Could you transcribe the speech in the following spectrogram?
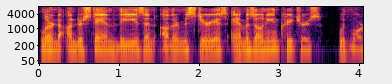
learn to understand these and other mysterious Amazonian creatures with more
